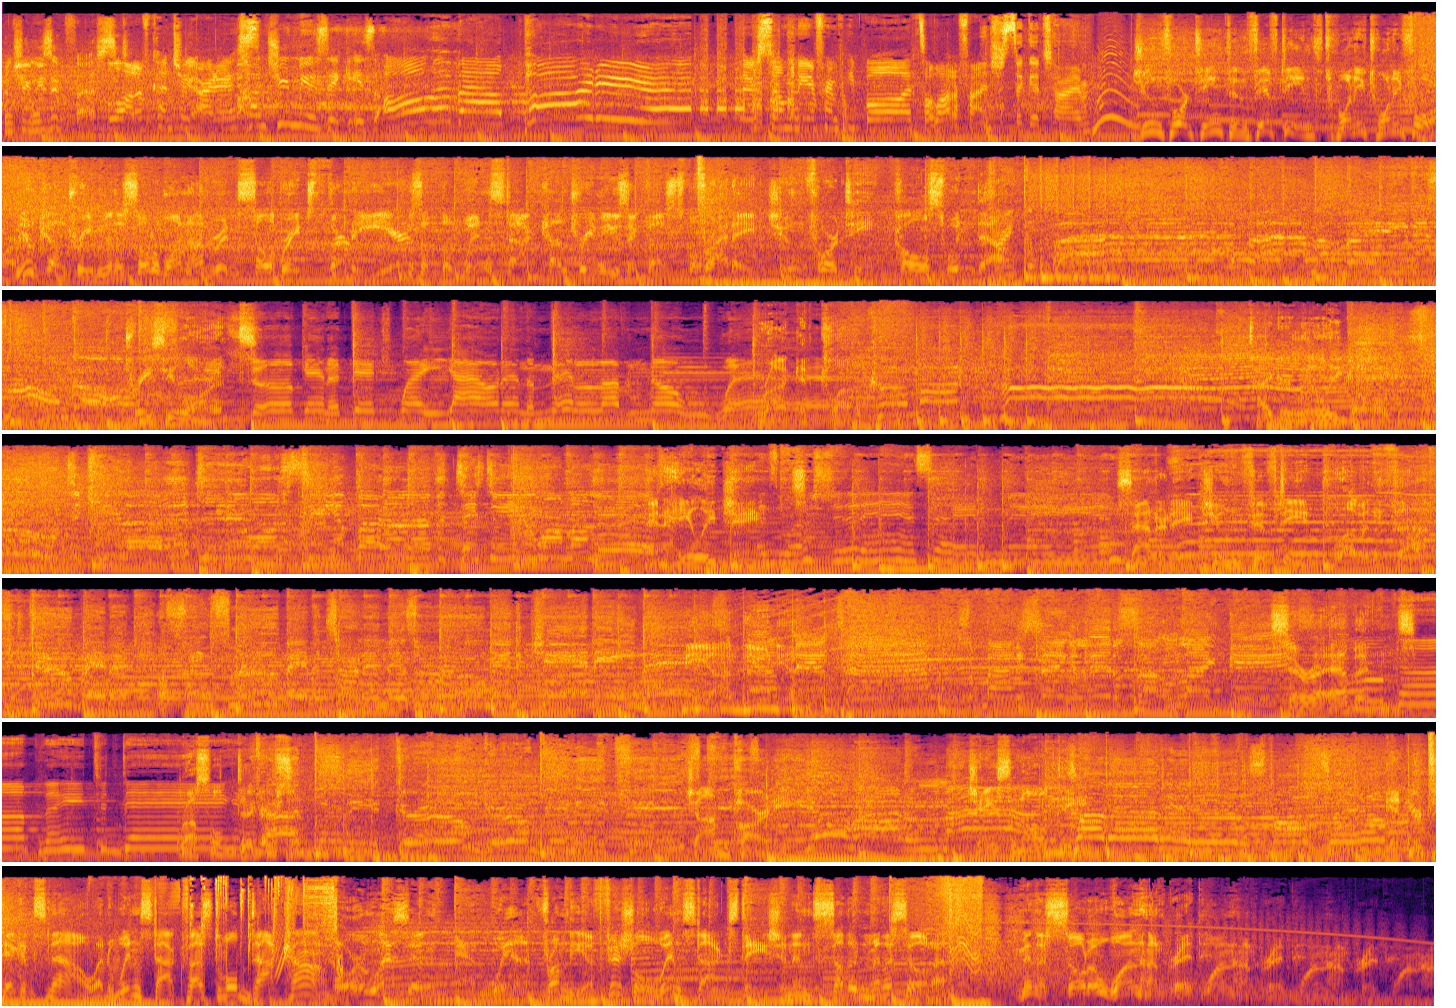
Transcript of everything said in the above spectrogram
Country Music Fest. A lot of country artists. Country music is all about partying. There's so many different people. It's a lot of fun. It's just a good time. June 14th and 15th, 2024. New Country Minnesota 100 celebrates 30 years of the Winstock Country Music Festival. Friday, June 14th. Cole Swindell. Tracy Lawrence. Stuck in a ditch way out in the middle of nowhere. Rocket Club. Tigirlily Gold. And Haley James. Saturday, June 15th. Love and Theft. Neon Union. Sara Evans. Russell Dickerson. Jon Pardi. Jason Aldean. Get your tickets now at winstockfestival.com or listen and win from the official Winstock station in southern Minnesota. Minnesota 100. 100. 100. 100.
